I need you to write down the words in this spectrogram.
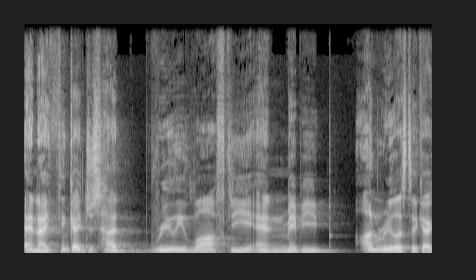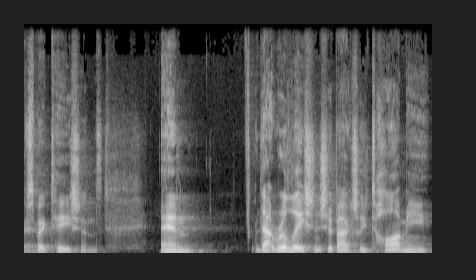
and I think I just had really lofty and maybe unrealistic expectations, and that relationship actually taught me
